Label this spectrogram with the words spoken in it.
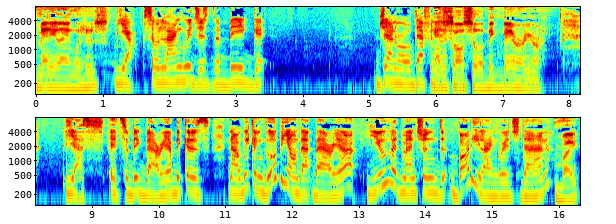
many languages, yeah. So language is the big general definition. and it's also a big barrier. Yes, it's a big barrier because now we can go beyond that barrier. You had mentioned body language, Dan. Right.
